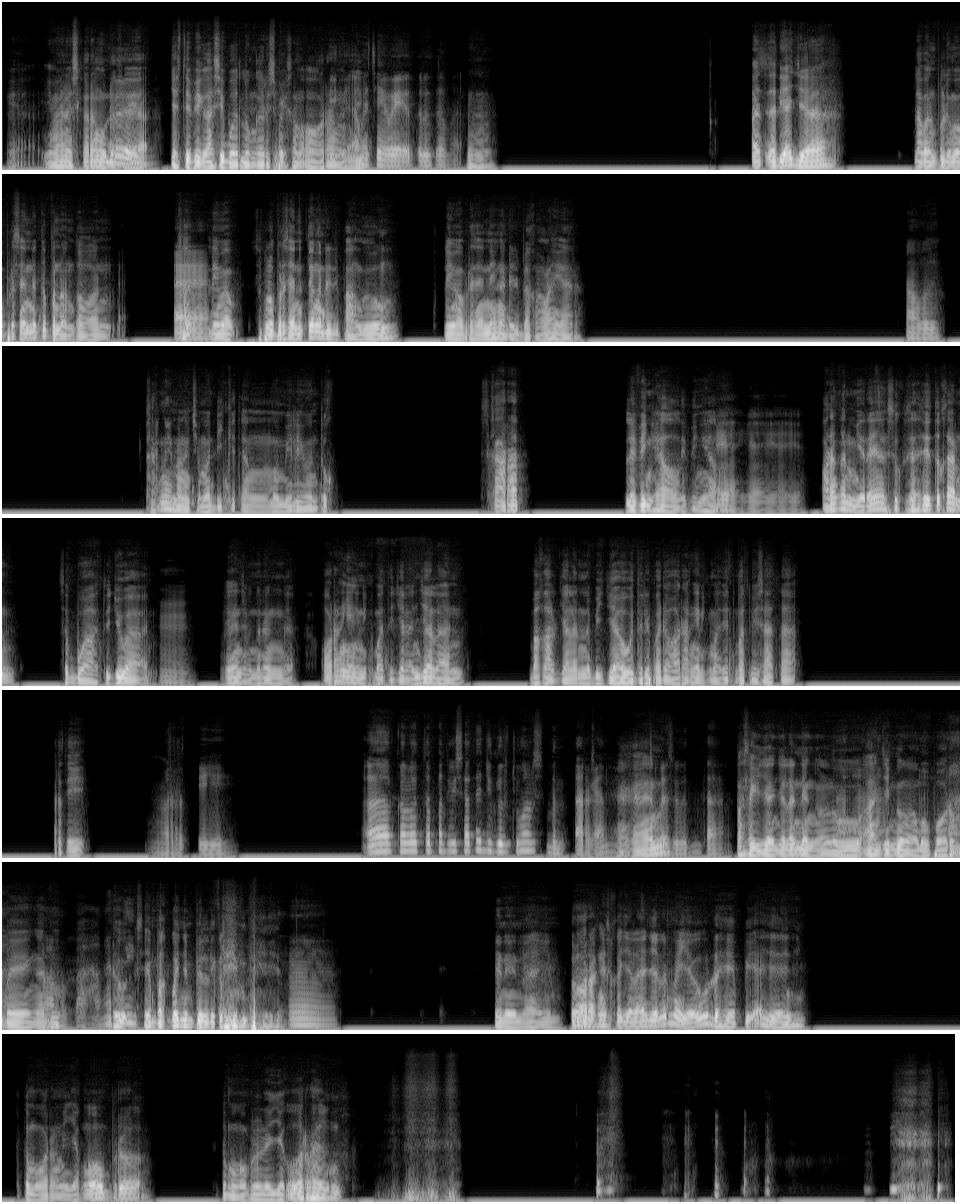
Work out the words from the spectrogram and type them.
ya gimana sekarang udah Eh. kayak justifikasi buat lu gak respect sama orang Iya, sama cewek terutama. Hmm. Ah, tadi aja. 85% itu penonton. Eh, lima 10% itu yang ada di panggung. 5% yang ada di belakang layar. Kenapa tuh? karena emang cuma dikit yang memilih untuk sekarat living hell living hell. Iya, iya, iya, iya. orang kan ngira sukses itu kan sebuah tujuan. Hmm. ya kan sebenarnya enggak. Orang yang nikmati jalan-jalan bakal jalan lebih jauh daripada orang yang nikmati tempat wisata ngerti Ngerti. Eh kalau tempat wisata juga cuma sebentar kan? Ya kan? Cuma sebentar. pas lagi jalan-jalan dia ngeluh Ah, anjing gua gak bawa power Ah, bank aduh aduh nih. sempak gue nyempil di kelimpit Hmm. dan lain-lain kalau Hmm. orangnya suka jalan-jalan mah ya udah happy aja anjing ketemu orang diajak ngobrol ketemu ngobrol diajak orang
